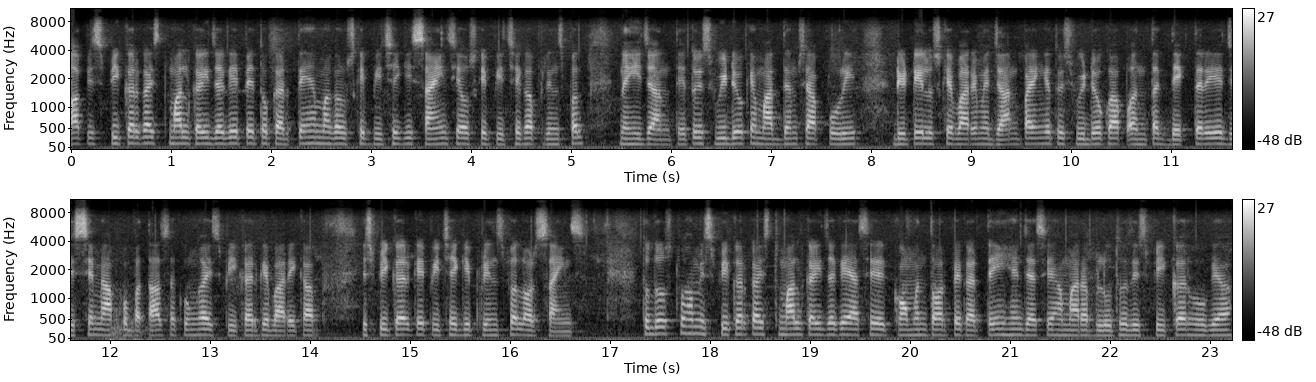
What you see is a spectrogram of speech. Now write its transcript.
आप स्पीकर का इस्तेमाल कई जगह पे तो करते हैं, मगर उसके पीछे की साइंस या उसके पीछे का प्रिंसिपल नहीं जानते। तो इस वीडियो के माध्यम से आप पूरी डिटेल उसके बारे में जान पाएँगे। तो इस वीडियो को आप अंत तक देखते रहिए, जिससे मैं आपको बता सकूँगा स्पीकर के बारे का स्पीकर के पीछे की प्रिंसिपल और साइंस तो दोस्तों, हम स्पीकर का इस्तेमाल कई जगह ऐसे कॉमन तौर पे करते ही हैं, जैसे हमारा ब्लूटूथ स्पीकर हो गया,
